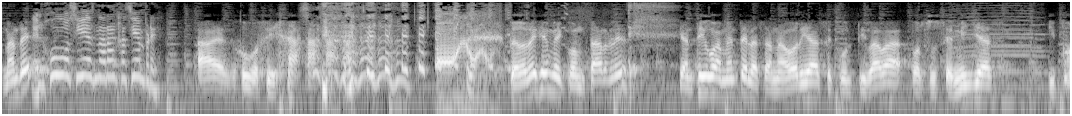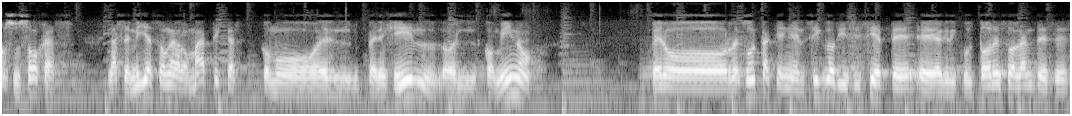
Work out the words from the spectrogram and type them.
¿Mande? El jugo sí es naranja siempre. Ah, el jugo sí. Pero déjenme contarles que antiguamente la zanahoria se cultivaba por sus semillas y por sus hojas. Las semillas son aromáticas como el perejil o el comino. Pero resulta que en el siglo XVII eh, agricultores holandeses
